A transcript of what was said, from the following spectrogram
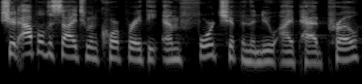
Should Apple decide to incorporate the M4 chip in the new iPad Pro,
